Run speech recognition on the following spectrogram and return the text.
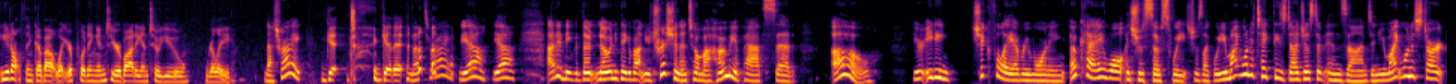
you don't think about what you're putting into your body until you really that's right. Get get it. That's right. Yeah, yeah. I didn't even th- know anything about nutrition until my homeopath said, Oh, you're eating Chick fil A every morning. Okay, well, and she was so sweet. She was like, Well, you might want to take these digestive enzymes and you might want to start,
